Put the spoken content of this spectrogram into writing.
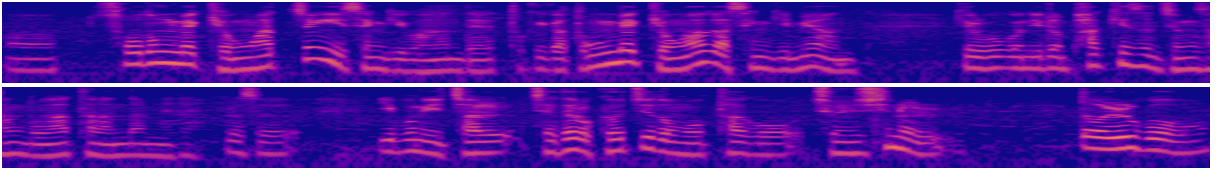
어, 소동맥 경화증이 생기고 하는데 또 그러니까 동맥 경화가 생기면 결국은 이런 파킨슨 증상도 나타난답니다. 그래서 이분이 잘 제대로 걷지도 못하고 전신을 떨고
